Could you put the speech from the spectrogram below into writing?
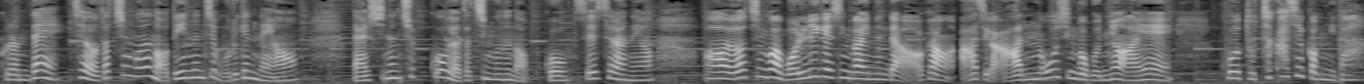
그런데 제 여자친구는 어디 있는지 모르겠네요. 날씨는 춥고 여자친구는 없고 쓸쓸하네요. 아, 여자친구가 멀리 계신가 했는데 아, 그냥 아직 안 오신 거군요. 아예 곧 도착하실 겁니다.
